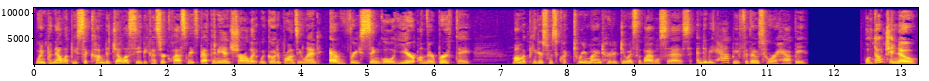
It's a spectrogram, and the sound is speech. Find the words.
When Penelope succumbed to jealousy because her classmates Bethany and Charlotte would go to Bronzyland every single year on their birthday, Mama Peters was quick to remind her to do as the Bible says and to be happy for those who are happy. Well, don't you know,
